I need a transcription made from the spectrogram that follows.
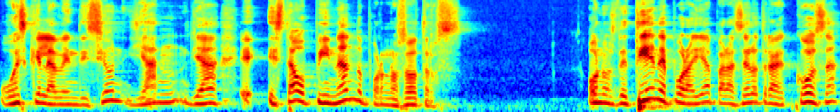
o es que la bendición ya, ya eh, está opinando por nosotros, o nos detiene por allá para hacer otra cosa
